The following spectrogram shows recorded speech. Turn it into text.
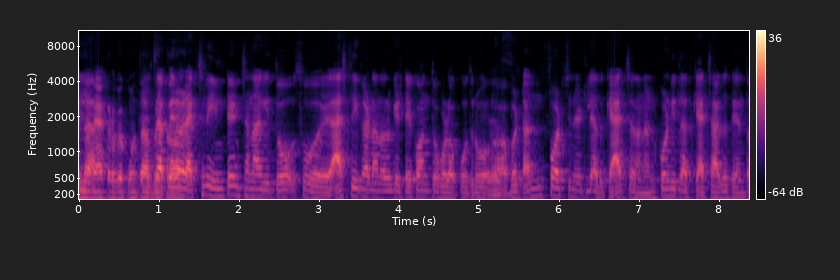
ಇಲ್ಲ, ಇಲ್ಲ. ಯಾಕ್ ಆಡ್ಬೇಕು ಅಂತ ಅವ್ರ ಆಕ್ಚುಲಿ ಇಂಟೆಂಟ್ ಚೆನ್ನಾಗಿತ್ತು. ಸೊ ಆಸ್ಲಿ ಗಾರ್ಡನ್ ಅವ್ರಿಗೆ ಟೆಕಾನ್ ತಗೊಳಕ್ ಹೋದ್ರು. ಬಟ್ ಅನ್ಫಾರ್ಚುನೇಟ್ಲಿ ಅದು ಕ್ಯಾಚ್ ನಾನು ಅನ್ಕೊಂಡಿಲ್ಲ ಅದು ಕ್ಯಾಚ್ ಆಗುತ್ತೆ ಅಂತ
